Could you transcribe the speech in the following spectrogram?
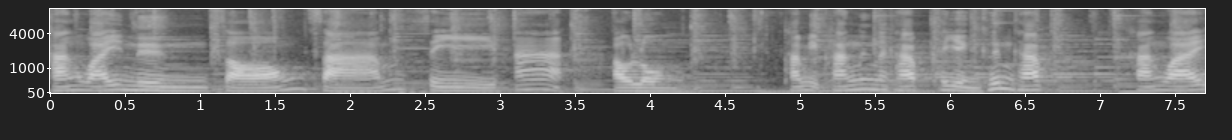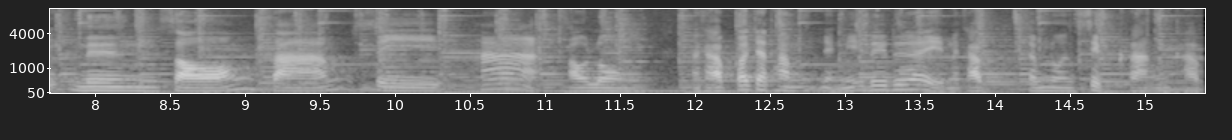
ค้างไว้ 1 2 3 4 5 เอาลงทำอีกครั้งหนึงนะครับขย่งขึ้นครับ ค้างไว้ 1 2 3 4 5 เอาลงนะครับ ก็จะทำอย่างนี้เรื่อยๆนะครับจำนวน 10 ครั้งครับ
